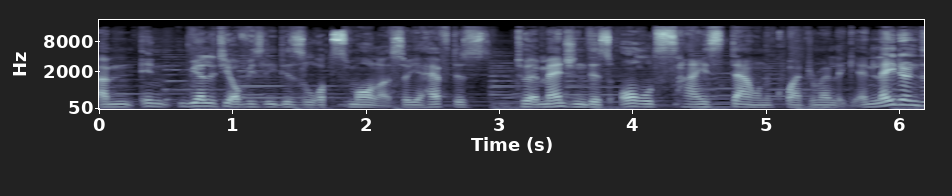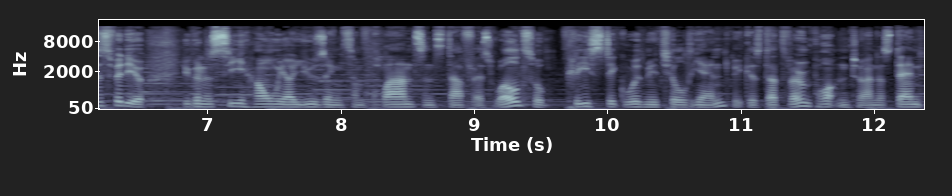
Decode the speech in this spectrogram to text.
um, in reality, obviously, this is a lot smaller. So you have this to imagine this all sized down quite dramatically. And later in this video, you're going to see how we are using some plants and stuff as well. So please stick with me till the end because that's very important to understand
